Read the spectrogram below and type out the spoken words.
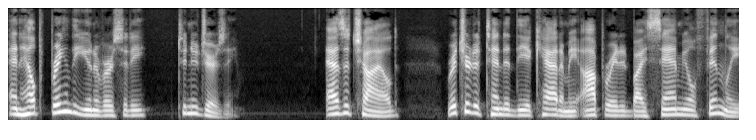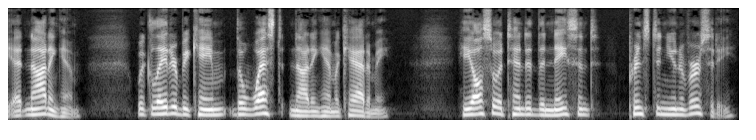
and helped bring the university to New Jersey. As a child, Richard attended the academy operated by Samuel Finley at Nottingham, which later became the West Nottingham Academy. He also attended the nascent Princeton University,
